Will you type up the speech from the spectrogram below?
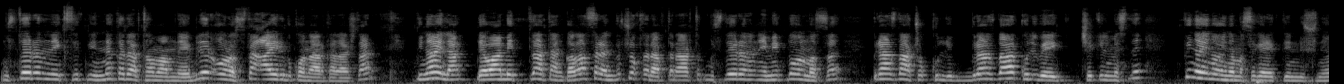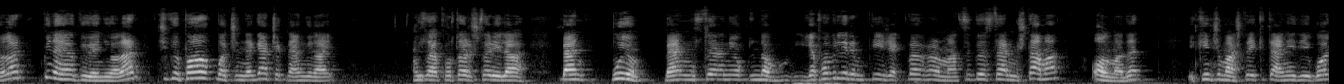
Muslera'nın eksikliğini ne kadar tamamlayabilir orası da ayrı bir konu arkadaşlar. Günay'la devam etti zaten Galatasaray'ın birçok taraftar artık Muslera'nın emekli olması biraz daha çok kulüp, biraz daha kulübeye çekilmesini Günay'ın oynaması gerektiğini düşünüyorlar. Günay'a güveniyorlar. Çünkü PAOK maçında gerçekten Günay güzel kurtarışlarıyla ben buyum, ben Muslera'nın yokluğunda yapabilirim diyecek performansı göstermişti ama olmadı. İkinci maçta iki tane yediği gol.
